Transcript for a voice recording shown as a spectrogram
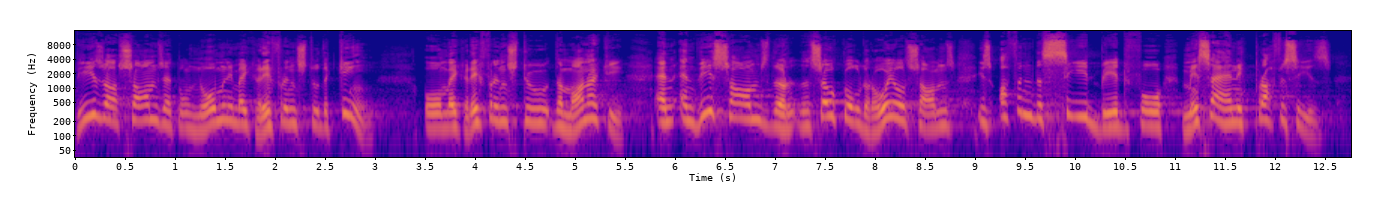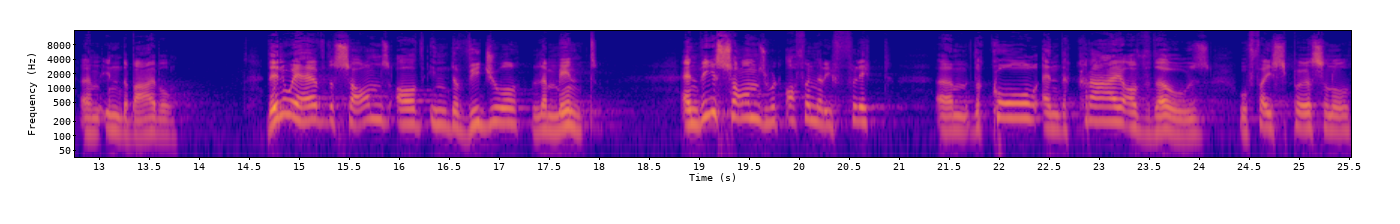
These are psalms that will normally make reference to the king or make reference to the monarchy. And, and these psalms, the, the so called royal psalms, is often the seedbed for messianic prophecies um, in the Bible. Then we have the psalms of individual lament. And these psalms would often reflect um, the call and the cry of those who face personal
